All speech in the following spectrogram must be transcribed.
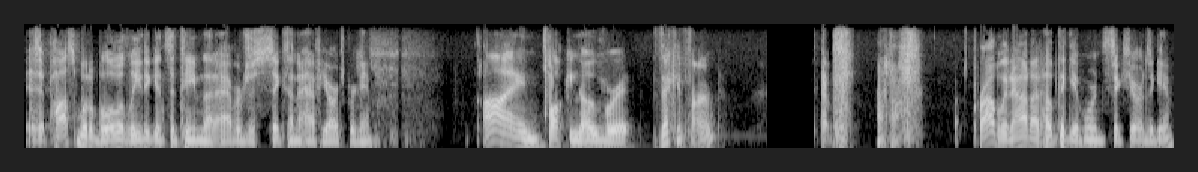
Is it possible to blow a lead against a team that averages six and a half yards per game? I'm fucking over it. Is that confirmed? I don't. Probably not. I'd hope they get more than six yards a game.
